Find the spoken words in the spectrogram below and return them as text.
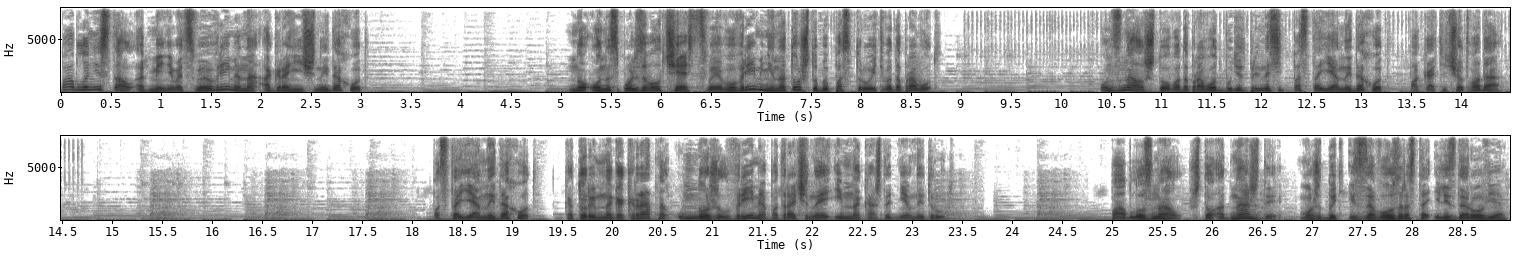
Пабло не стал обменивать свое время на ограниченный доход. Но он использовал часть своего времени на то, чтобы построить водопровод. Он знал, что водопровод будет приносить постоянный доход, пока течет вода. Постоянный доход, который многократно умножил время, потраченное им на каждодневный труд. Пабло знал, что однажды, может быть из-за возраста или здоровья,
